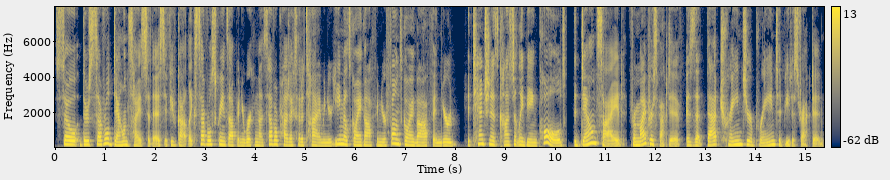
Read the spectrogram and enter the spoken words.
So there's several downsides to this. If you've got like several screens up and you're working on several projects at a time and your email's going off and your phone's going off and your attention is constantly being pulled, the downside from my perspective is that that trains your brain to be distracted.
